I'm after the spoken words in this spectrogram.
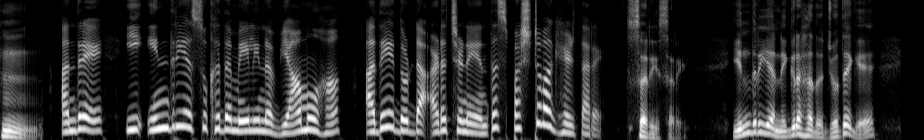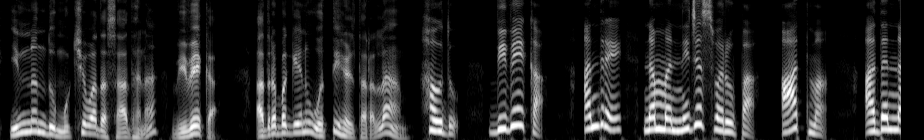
ಹ್ಮ್. ಅಂದ್ರೆ ಈ ಇಂದ್ರಿಯ ಸುಖದ ಮೇಲಿನ ವ್ಯಾಮೋಹ ಅದೇ ದೊಡ್ಡ ಅಡಚಣೆ ಅಂತ ಸ್ಪಷ್ಟವಾಗಿ ಹೇಳ್ತಾರೆ. ಸರಿ ಸರಿ. ಇಂದ್ರಿಯ ನಿಗ್ರಹದ ಜೊತೆಗೆ ಇನ್ನೊಂದು ಮುಖ್ಯವಾದ ಸಾಧನ ವಿವೇಕ. ಅದರ ಬಗ್ಗೆನೂ ಒತ್ತಿ ಹೇಳ್ತಾರಲ್ಲ? ಹೌದು. ವಿವೇಕ ಅಂದ್ರೆ ನಮ್ಮ ನಿಜ ಸ್ವರೂಪ ಆತ್ಮ. ಅದನ್ನ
